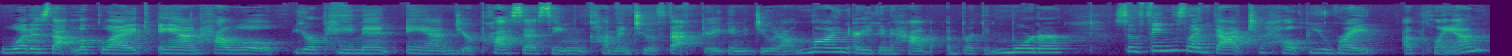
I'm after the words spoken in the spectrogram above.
What does that look like and how will your payment and your processing come into effect? Are you going to do it online? Are you going to have a brick and mortar? So, things like that to help you write a plan.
